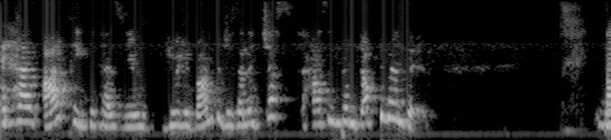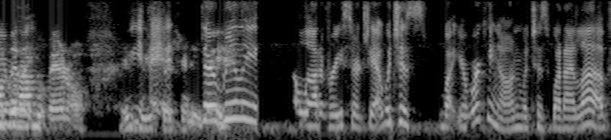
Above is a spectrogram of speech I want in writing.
it has, I think it has used huge advantages and it just hasn't been documented. Not really, that I'm aware of in yeah, research anyway. There really a lot of research yet, which is what you're working on, which is what I love.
